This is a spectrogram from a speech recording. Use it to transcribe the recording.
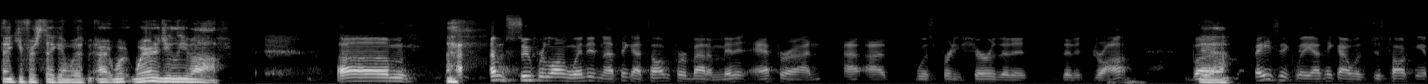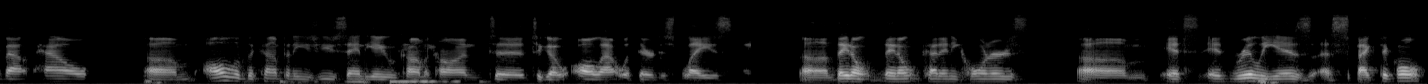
thank you for sticking with me. All right, wh- where did you leave off? Um, I, I'm super long winded, and I think I talked for about a minute after I, I, I was pretty sure that it that it dropped. But Yeah. basically, I think I was just talking about how um, all of the companies use San Diego Comic Con to to go all out with their displays. Um, they don't they don't cut any corners. Um, it's it really is a spectacle.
